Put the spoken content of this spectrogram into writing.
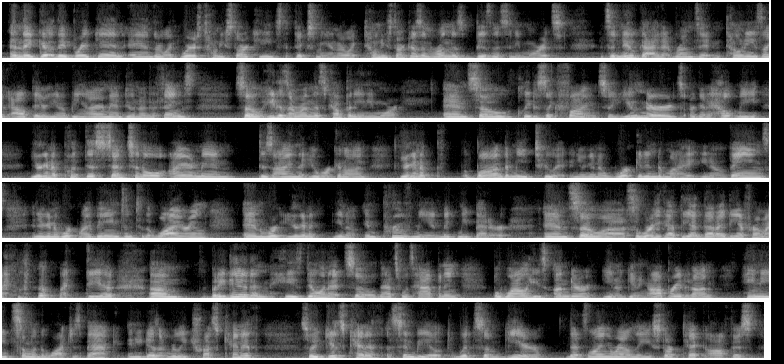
and they go they break in and they're like where's tony stark? He needs to fix me. And they're like tony stark doesn't run this business anymore. It's it's a new guy that runs it and tony's like out there you know being iron man doing other things. So he doesn't run this company anymore. And so cletus like fine. So you nerds are going to help me. You're going to put this sentinel iron man design that you're working on you're going to bond me to it and you're going to work it into my you know veins and you're going to work my veins into the wiring and we're, you're going to you know improve me and make me better and so, uh, so where he got the that idea from, I have no idea. Um, but he did, and he's doing it. So that's what's happening. But while he's under, you know, getting operated on, he needs someone to watch his back, and he doesn't really trust Kenneth. So he gives Kenneth a symbiote with some gear that's lying around the Stark Tech office.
